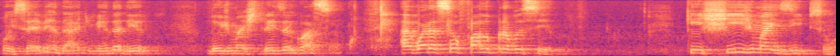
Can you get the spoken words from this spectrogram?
Pô, isso é verdade, verdadeiro. 2 mais 3 é igual a 5. Agora, se eu falo para você que x mais y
